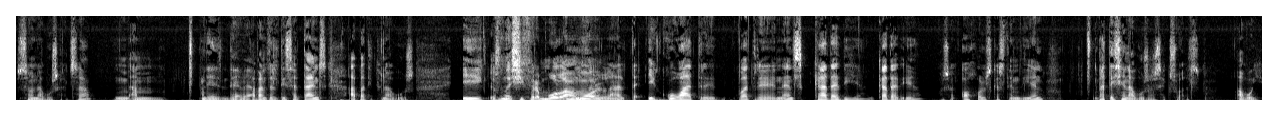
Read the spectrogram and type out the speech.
són abusats. Eh? Amb, de, de, abans dels 17 anys ha patit un abús. I, és una xifra molt alta. Molt alta. I quatre, quatre nens cada dia, cada dia, o sigui, ojo els que estem dient, pateixen abusos sexuals. Avui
